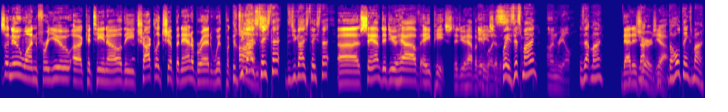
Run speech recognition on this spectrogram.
This is a new one for you, uh, Cuttino. The chocolate chip banana bread with pecans. Did you guys taste that? Did you guys taste that? Uh, Sam, did you have a piece? Did you have a It piece was- of it? Wait, is this mine? Unreal. Is that mine? That is Not- yours, yeah. The whole thing's mine.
